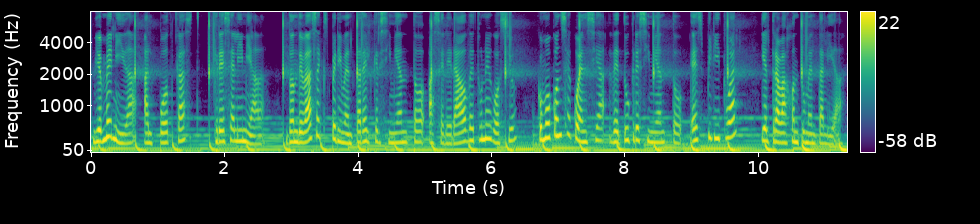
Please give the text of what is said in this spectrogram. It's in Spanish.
Bienvenida al podcast Crece Alineada, donde vas a experimentar el crecimiento acelerado de tu negocio como consecuencia de tu crecimiento espiritual y el trabajo en tu mentalidad.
